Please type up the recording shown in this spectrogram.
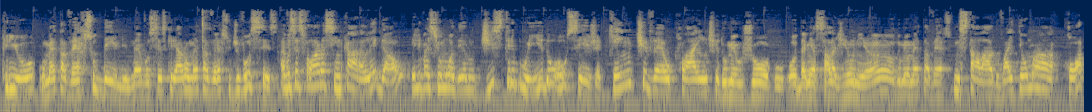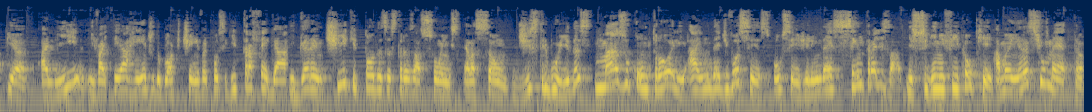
criou o metaverso dele, né? Vocês criaram o metaverso de vocês. Aí vocês falaram assim, cara, legal, ele vai ser um modelo distribuído, ou seja, quem tiver o client do meu jogo, ou da minha sala de reunião, do meu metaverso instalado, vai ter uma cópia ali e vai ter a rede do blockchain, vai conseguir trafegar e garantir que todas as transações elas são distribuídas, mas o controle ainda é de vocês, ou seja, ele ainda é centralizado. Isso significa o quê? Amanhã, se o Meta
